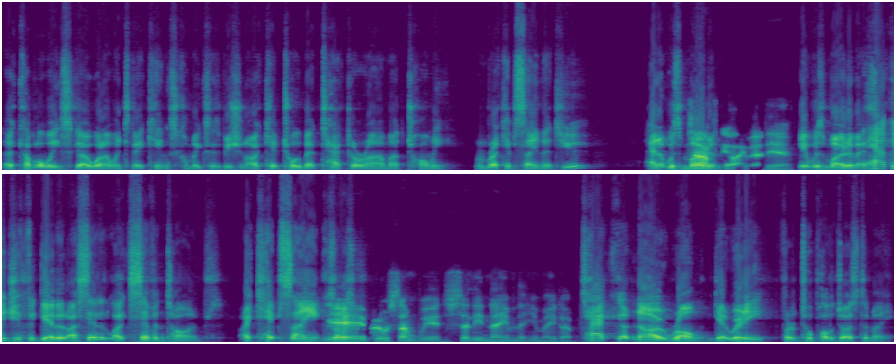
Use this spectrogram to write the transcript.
a couple of weeks ago when I went to that King's Comics exhibition? I kept talking about Takarama Tommy. Remember, I kept saying that to you, and it was modem. Something like that, yeah. It was Motorman. How could you forget it? I said it like seven times. I kept saying it. I was- Yeah, but it was some weird, silly name that you made up. Taka, no, wrong. Get ready for it to apologise to me.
